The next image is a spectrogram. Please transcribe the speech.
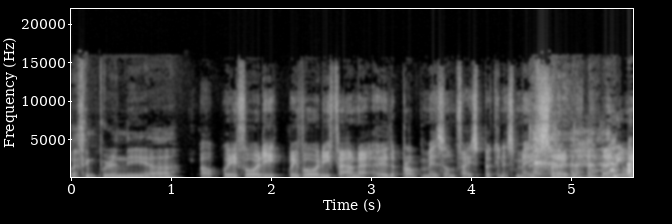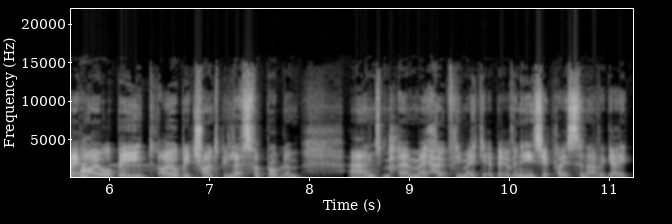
I think we're in the uh, well, we've already we've already found out who the problem is on Facebook, and it's me. So anyway, I will be I will be trying to be less of a problem, and, and may hopefully make it a bit of an easier place to navigate.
